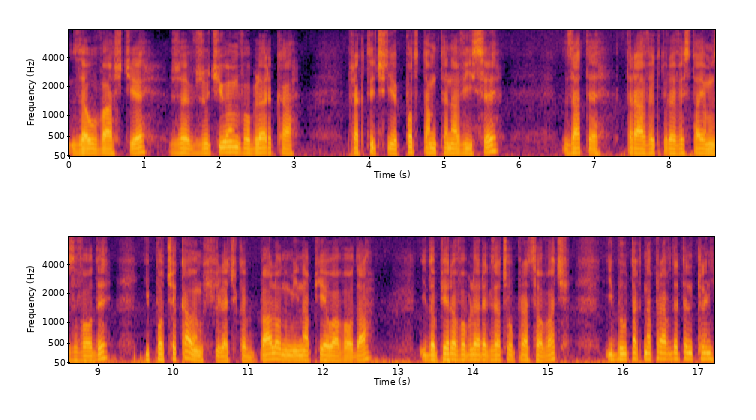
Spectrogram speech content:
Zauważcie, że wrzuciłem woblerka praktycznie pod tamte nawisy, za te trawy, które wystają z wody i poczekałem chwileczkę. Balon mi napięła woda i dopiero woblerek zaczął pracować i był tak naprawdę ten kleń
